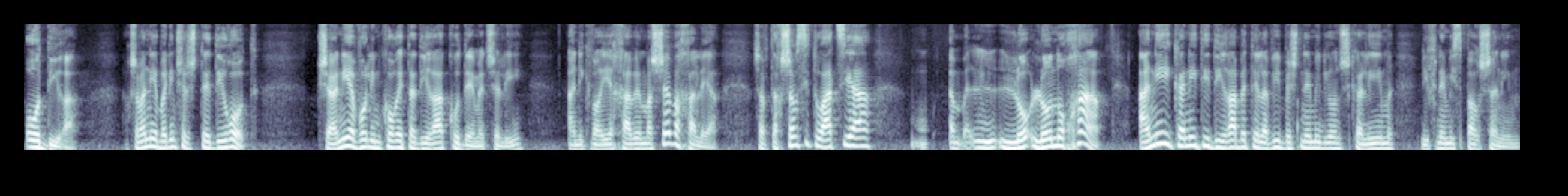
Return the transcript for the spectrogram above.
עוד דירה. עכשיו אני הבעלים של שתי דירות. כשאני אבוא למכור את הדירה הקודמת שלי, אני כבר אהיה חייב במס שבח עליה. עכשיו, תחשוב סיטואציה לא, לא נוחה. אני קניתי דירה בתל אביב בשני מיליון שקלים לפני מספר שנים.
